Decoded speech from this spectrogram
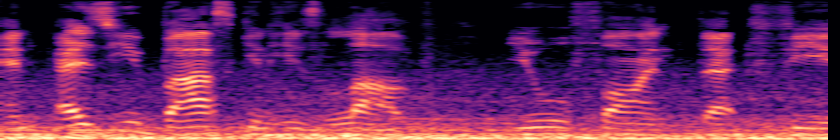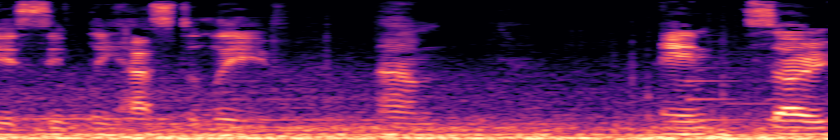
And as you bask in His love, you will find that fear simply has to leave. Um, and so,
